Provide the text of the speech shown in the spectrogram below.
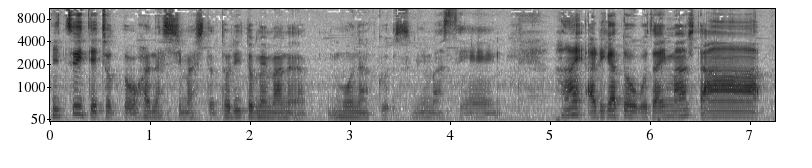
についてちょっとお話ししました取り留めもなくすみませんはいありがとうございました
